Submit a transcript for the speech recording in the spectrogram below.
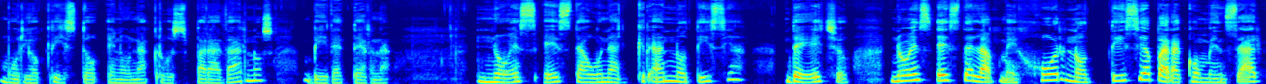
murió Cristo en una cruz para darnos vida eterna. ¿No es esta una gran noticia? De hecho, ¿no es esta la mejor noticia para comenzar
